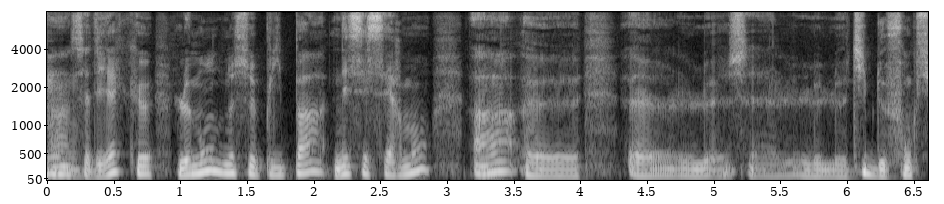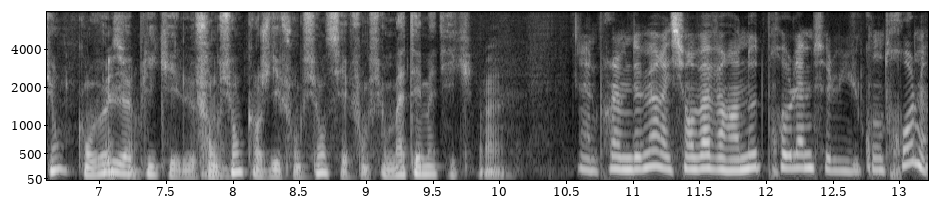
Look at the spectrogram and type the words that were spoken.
Hein. C'est-à-dire que le monde ne se plie pas nécessairement à euh, euh, le, type de fonction qu'on veut lui appliquer. Le fonction, quand je dis fonction, c'est fonction mathématique. Le problème demeure, et si on va vers un autre problème, celui du contrôle,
